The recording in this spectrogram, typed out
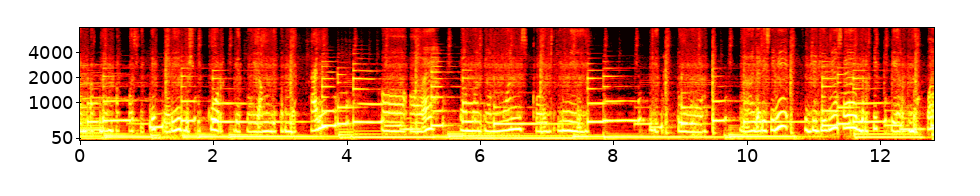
dampak-dampak dari bersyukur gitu yang ditemukan uh, oleh ilmuwan-ilmuwan psikologi ini gitu. Nah dari sini sejujurnya saya berpikir bahwa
